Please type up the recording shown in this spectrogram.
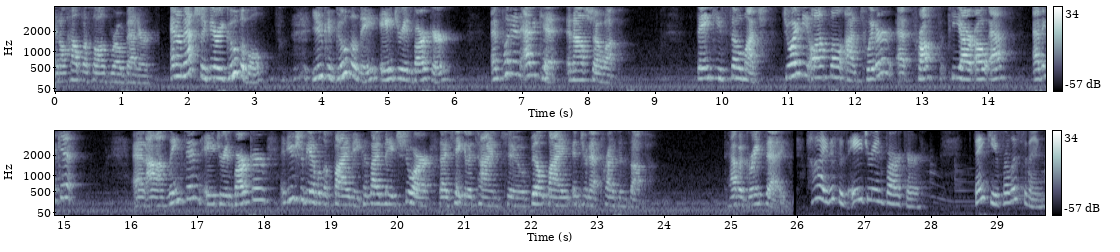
It'll help us all grow better. And I'm actually very Googleable. You can Google me, Adrienne Barker, and put in etiquette, and I'll show up. Thank you so much. Join me also on Twitter at Prof, P-R-O-F, etiquette. And I'm on LinkedIn, Adrienne Barker, and you should be able to find me because I've made sure that I've taken the time to build my internet presence up. Have a great day. Hi, this is Adrienne Barker. Thank you for listening.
